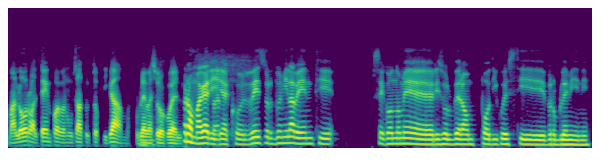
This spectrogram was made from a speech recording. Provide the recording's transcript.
ma loro al tempo avevano usato il top di gamma, il problema è solo quello. Però magari ecco, il Razor 2020 secondo me risolverà un po' di questi problemini.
